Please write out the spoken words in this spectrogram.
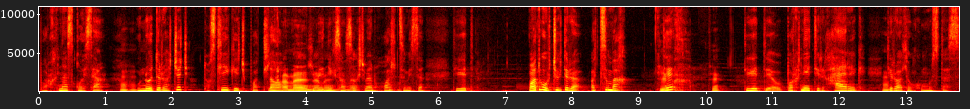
бурхнаас гуйсан. Өнөөдөр очиж туслая гэж бодлоо. Амен, нэг сонсогч маань хуалцсан байсан. Тэгээд магадгүй өчигдөр очисон бах. Тийм. Тэгээд бурхны тэр хайрыг тэр олон хүмүүст бас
